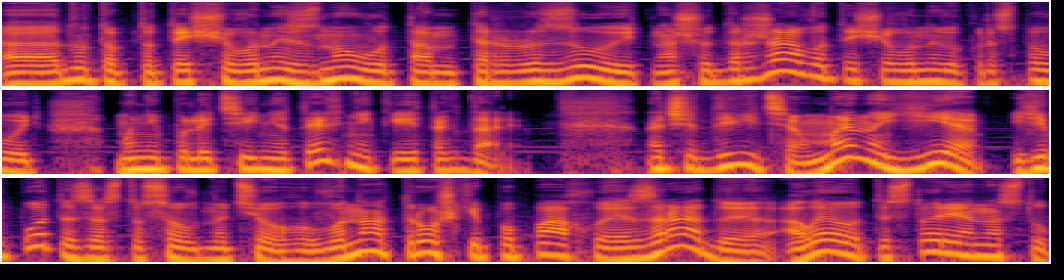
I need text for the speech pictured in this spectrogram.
ну тобто, те, що вони знову там тероризують нашу державу, те, що вони використовують маніпуляційні техніки і так далі. Значить, дивіться, в мене є гіпотеза стосовно цього. Вона трошки попахує зрадою, але от історія наступна.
